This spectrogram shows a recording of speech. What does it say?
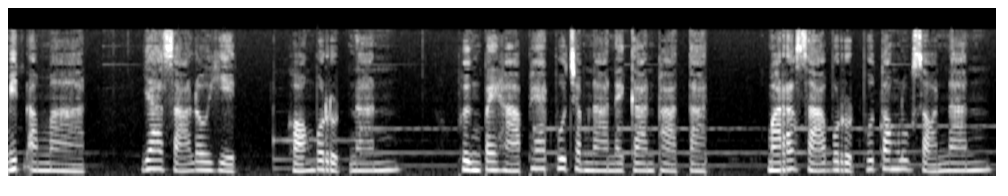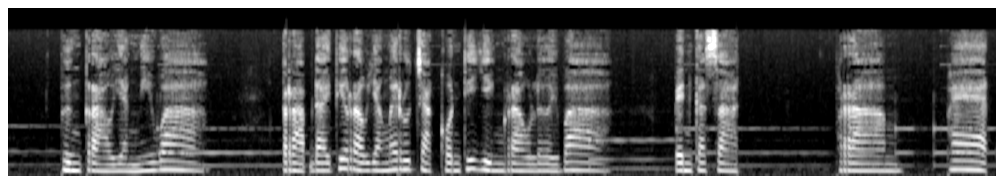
มิตรอมาตยาสาโลหิตของบุรุษนั้น พึงไปหาแพทย์ผู้ชำนาญในการผ่าตัด มารักษาบุรุษผู้ต้องลูกศรนนั้น พึงกล่าวอย่างนี้ว่า ตราบใดที่เรายังไม่รู้จักคนที่ยิงเราเลยว่า เป็นกษัตริย์ พราหมณ์ แพทย์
